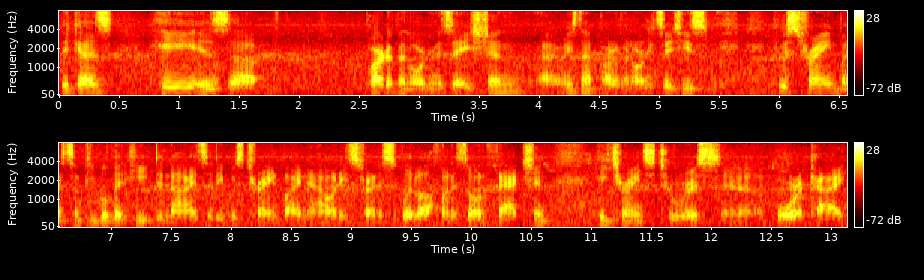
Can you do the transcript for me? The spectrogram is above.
because he is uh, part of an organization. Uh, he's not part of an organization. He's he was trained by some people that he denies that he was trained by now, and he's trying to split off on his own faction. He trains tourists, uh, Boracay,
